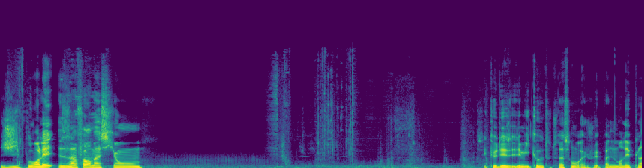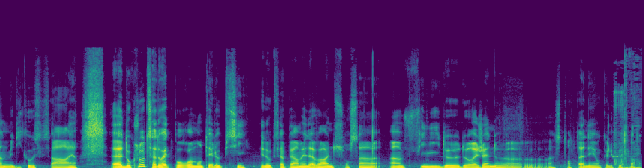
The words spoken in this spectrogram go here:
J pour les informations. Que des, des de toute façon, ouais, je vais pas demander plein de médicaux, ça sert à rien. Euh, donc l'autre, ça doit être pour remonter le psy. Et donc ça permet d'avoir une source in- infinie de, régène euh, instantanée en quelque sorte.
